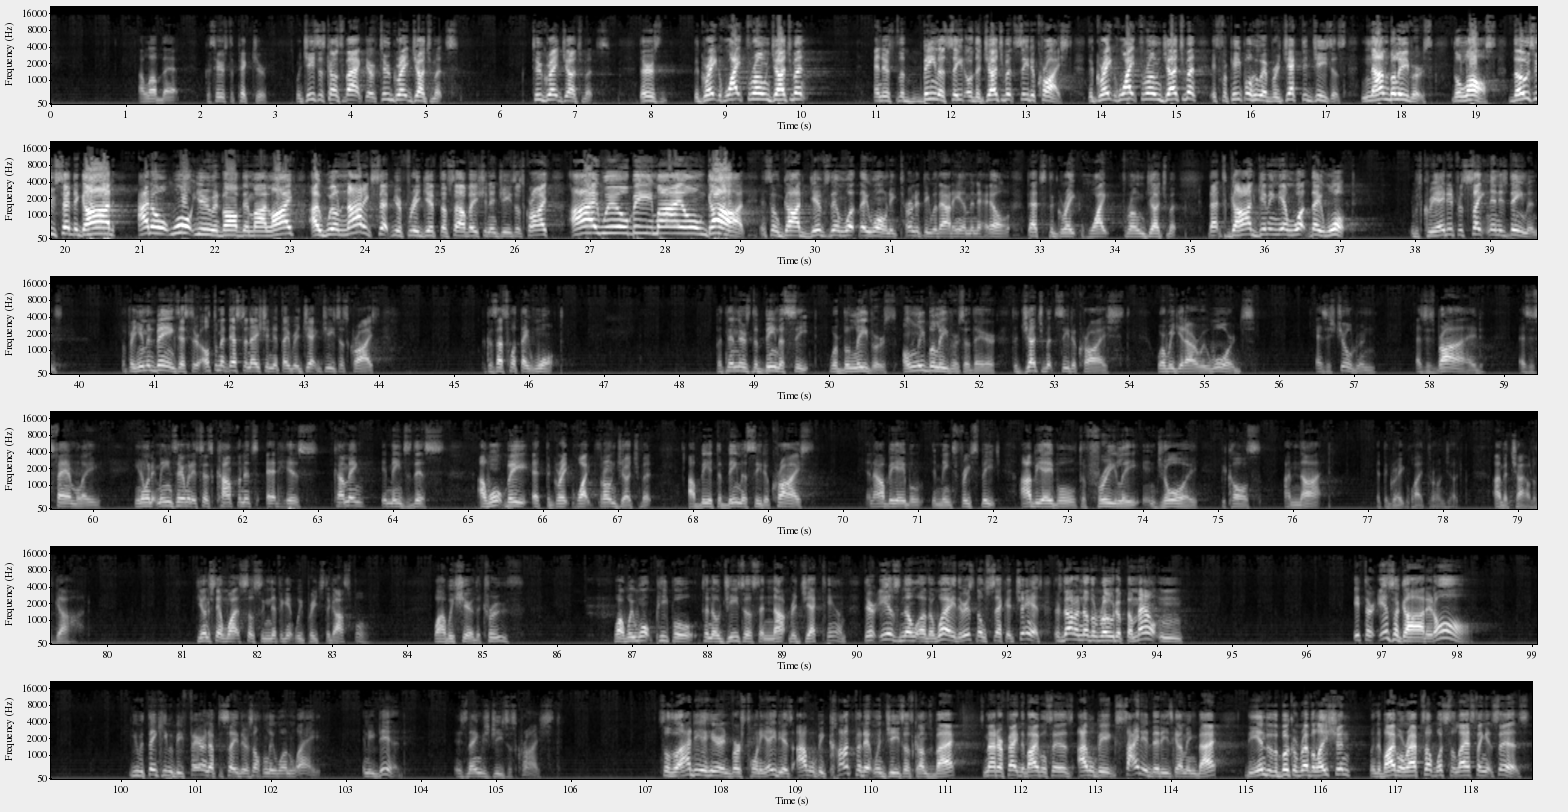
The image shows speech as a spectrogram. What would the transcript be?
I love that because here's the picture. When Jesus comes back, there are two great judgments. Two great judgments. There's the great white throne judgment, and there's the bema seat or the judgment seat of Christ. The great white throne judgment is for people who have rejected Jesus, non believers, the lost, those who said to God, I don't want you involved in my life. I will not accept your free gift of salvation in Jesus Christ. I will be my own God. And so God gives them what they want, eternity without Him in hell. That's the great white throne judgment. That's God giving them what they want. It was created for Satan and his demons. But for human beings, it's their ultimate destination if they reject Jesus Christ. Because that's what they want. But then there's the Bema seat where believers, only believers are there, the judgment seat of Christ, where we get our rewards as his children, as his bride, as his family. You know what it means there when it says confidence at his coming? It means this I won't be at the great white throne judgment. I'll be at the Bema seat of Christ, and I'll be able, it means free speech, I'll be able to freely enjoy because I'm not at the great white throne judgment. I'm a child of God. Do you understand why it's so significant we preach the gospel? Why we share the truth? Why we want people to know Jesus and not reject him? There is no other way. There is no second chance. There's not another road up the mountain if there is a God at all, you would think he would be fair enough to say there's only one way. And he did. His name is Jesus Christ. So the idea here in verse 28 is I will be confident when Jesus comes back. As a matter of fact, the Bible says I will be excited that he's coming back. The end of the book of Revelation, when the Bible wraps up, what's the last thing it says?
